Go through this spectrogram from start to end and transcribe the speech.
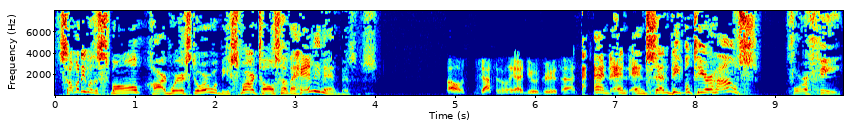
somebody with a small hardware store would be smart to also have a handyman business. Oh, definitely. I do agree with that. And, and, and send people to your house for a fee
